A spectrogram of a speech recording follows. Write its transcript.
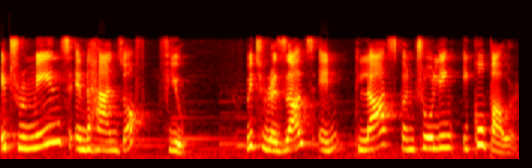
it remains in the hands of few, which results in class controlling eco power,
